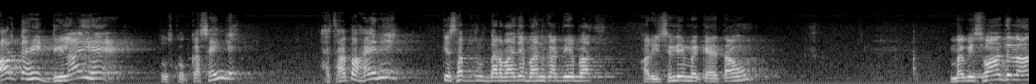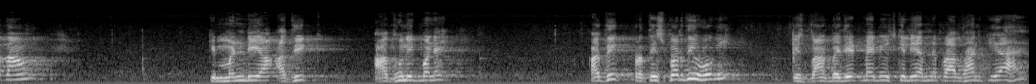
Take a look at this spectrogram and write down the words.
और कहीं ढिलाई है तो उसको कसेंगे। ऐसा तो है नहीं कि सब दरवाजे बंद कर दिए बस। और इसलिए मैं कहता हूँ, मैं विश्वास दिलाता हूँ कि मंडियाँ अधिक आधुनिक बने, अधिक प्रतिस्पर्धी होगी। इस बार बजट में भी उसके लिए हमने प्रावधान किया है।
